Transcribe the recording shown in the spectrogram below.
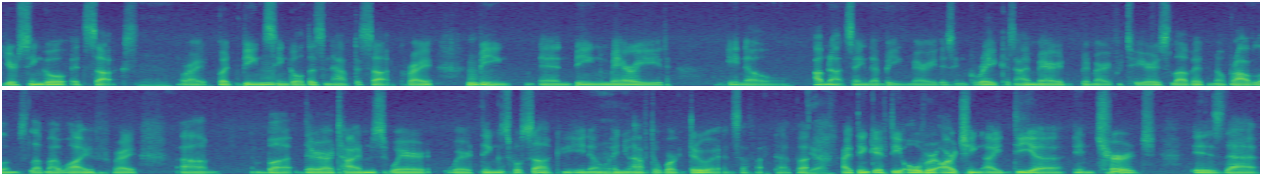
you're single it sucks, right? But being Mm. single doesn't have to suck, right? Mhm. Being and being married, you know, I'm not saying that being married isn't great because I'm married, been married for two years, love it, no problems, love my wife, right? Um, but there are times where where things will suck, you know, and you have to work through it and stuff like that. But Yeah. I think if the overarching idea in church is that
